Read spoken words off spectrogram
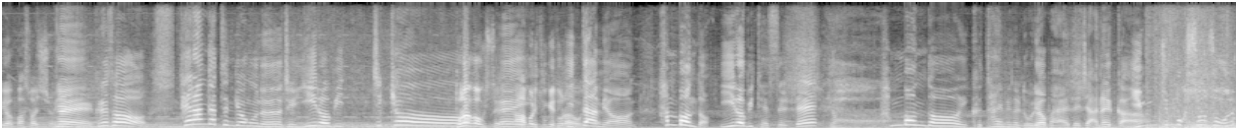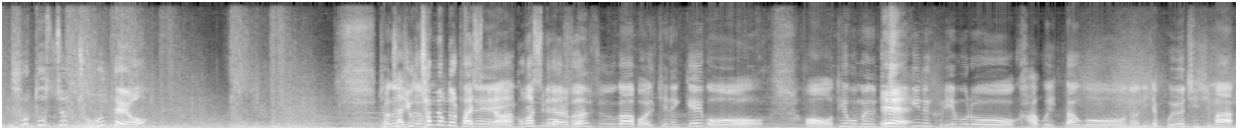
야, 말씀하시죠. 네, 그래서 테란 같은 경우는 지금 2일업이 찍혀 돌아가고 있어요. 아무리 두 개 돌아가고 있다면 한 번 더 2일업이 됐을 때한번 더 그 타이밍을 노려봐야 되지 않을까. 임진목 선수 오늘 프로토스 좀 좋은데요? 저는 자, 지금 6천 명 돌파했습니다. 네, 고맙습니다, 임진묵 여러분. 선수가 멀티는 깨고 어, 어떻게 보면 좀 예. 이기는 그림으로 가고 있다고는 이제 보여지지만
